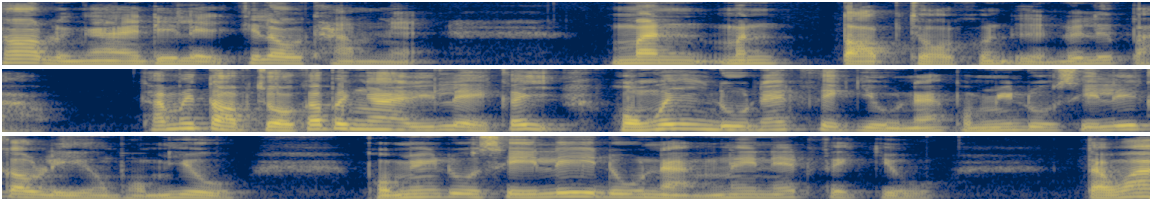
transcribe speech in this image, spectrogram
ชอบหรืองานอดิเรกที่เราทำเนี่ยมันมันตอบโจทย์คนอื่นด้วยหรือเปล่า ถ้าไม่ตอบโจทย์ก็เป็นงานอดิเรกก็ผมก็ยังดู Netflix อยู่นะ ผมยังดูซีรีส์เกาหลีของผมอยู่ ผมยังดูซีรีส์ดูหนังใน Netflix อยู่ แต่ว่า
